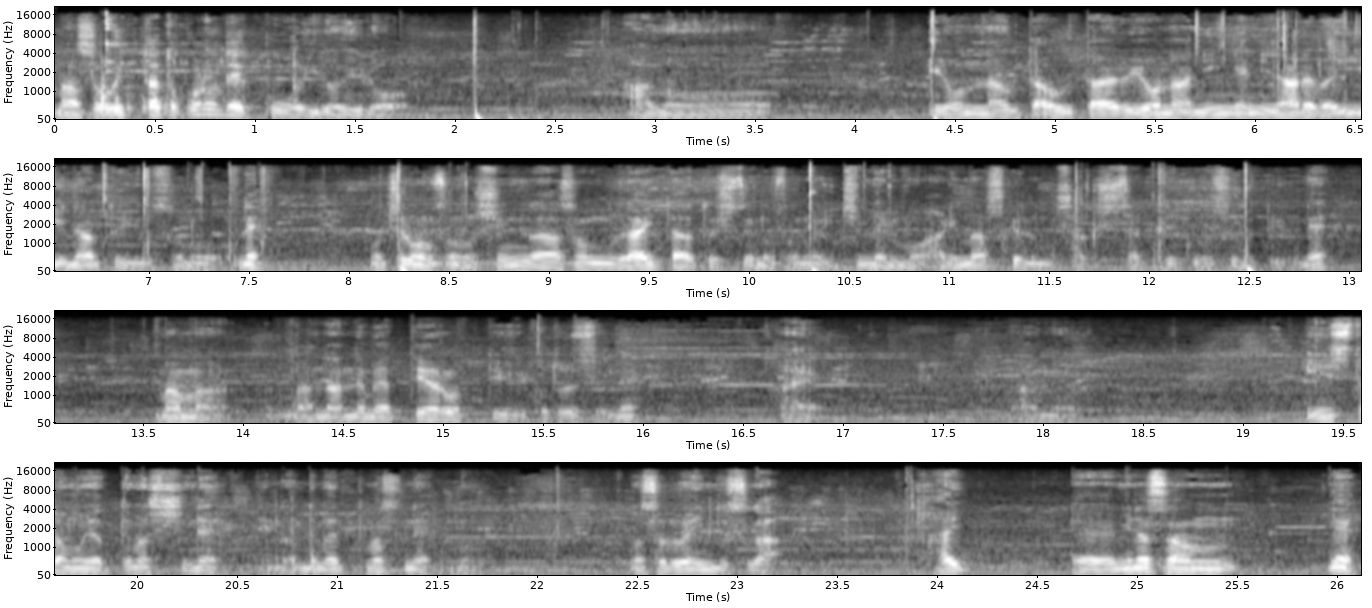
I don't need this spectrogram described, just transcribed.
まあそういったところでこういろいろあの、いろんな歌を歌えるような人間になればいいなというそのねもちろんそのシンガーソングライターとしてのその一面もありますけども作詞作曲をするというね。まあまあまあ何でもやってやろうっていうことですよね。はい。あのインスタもやってますしね。何でもやってますね、まあ、まあ、それはいいんですが。はい、えー、皆さんね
